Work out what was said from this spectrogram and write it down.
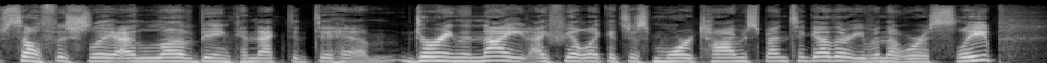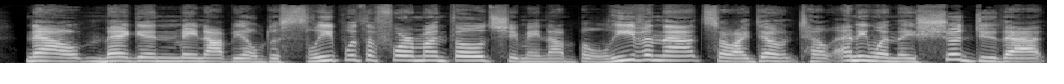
selfishly. I love being connected to him. During the night, I feel like it's just more time spent together, even though we're asleep. Now, Megan may not be able to sleep with a four month old. She may not believe in that. So I don't tell anyone they should do that.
